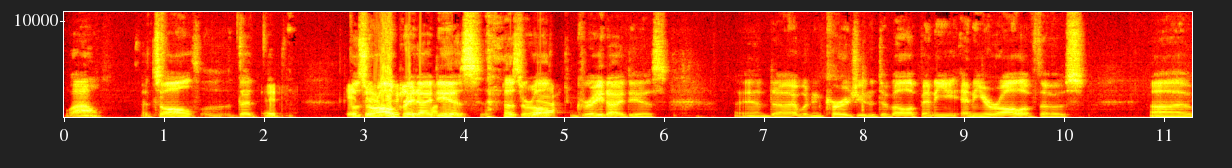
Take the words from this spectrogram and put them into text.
Wow, that's all that. It, those are all great ideas. those are yeah. all great ideas, and uh, I would encourage you to develop any any or all of those uh,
